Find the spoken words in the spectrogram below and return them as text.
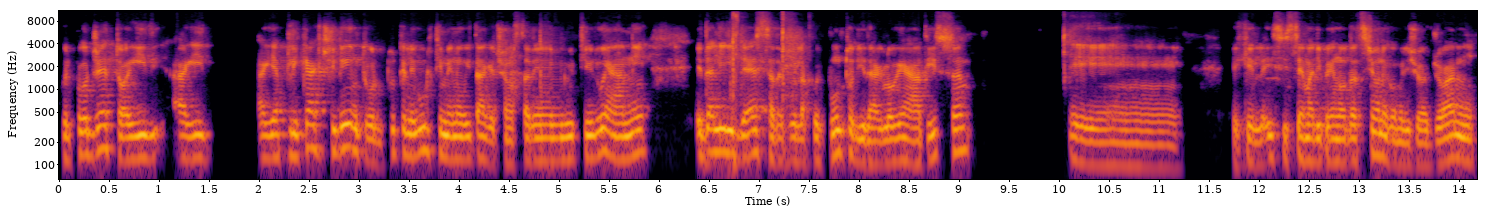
quel progetto, a, ri, a, ri, a, riapplicarci dentro tutte le ultime novità che c'erano state negli ultimi due anni e da lì l'idea è stata quella a quel punto di darlo gratis e, perché il sistema di prenotazione, come diceva Giovanni,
